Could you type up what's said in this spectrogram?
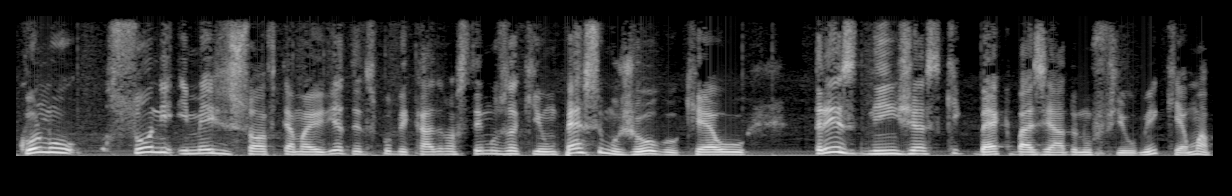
Como Sony e Magisoft, a maioria deles publicado, nós temos aqui um péssimo jogo que é o Três Ninjas Kickback baseado no filme, que é uma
